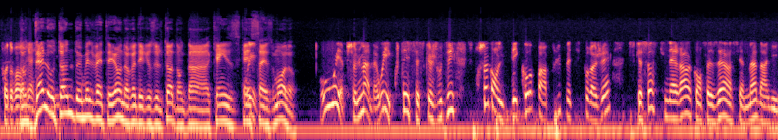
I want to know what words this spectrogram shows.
faudra... Donc, dès l'automne 2021, on aura des résultats, donc dans 15, 15 16 mois, là. Oui, absolument. Ben oui, écoutez, c'est ce que je vous dis. C'est pour ça qu'on le découpe en plus petits projets, puisque ça, c'est une erreur qu'on faisait anciennement dans les,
